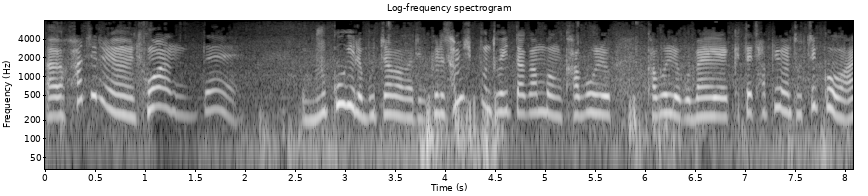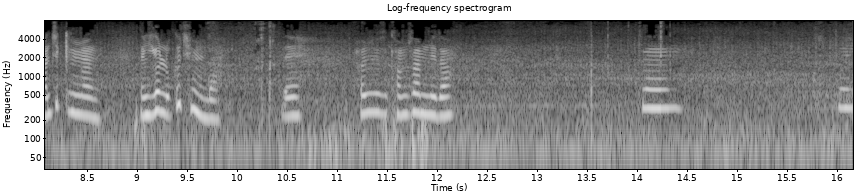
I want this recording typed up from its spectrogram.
아, 화질은 좋았는데 물고기를 못 잡아가지고 그래서 30분 더 있다가 한번 가보려, 가보려고 만약에 그때 잡히면 더 찍고 안 찍히면 이걸로 끝입니다 네 봐주셔서 감사합니다 짠. 짠.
